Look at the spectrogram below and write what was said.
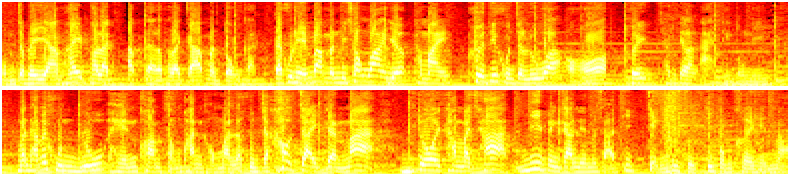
ผมจะพยายามให้พารากราฟแต่ละพารากราฟมันตรงกัน แต่คุณเห็นป่ะมันมีช่องว่างเยอะทำไม เพื่อที่คุณจะรู้ว่า อ๋อ เฮ้ย ฉันกำลังอ่านถึงตรงนี้ มันทำให้คุณรู้เห็นความสัมพันธ์ของมัน แล้วคุณจะเข้าใจแกรมมาโดยธรรมชาติ นี่เป็นการเรียนภาษาที่เจ๋งที่สุดที่ผมเคยเห็นมา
